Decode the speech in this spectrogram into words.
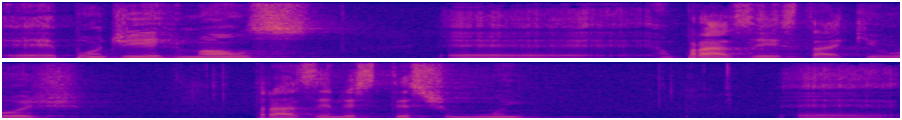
É, bom dia, irmãos. É, é um prazer estar aqui hoje, trazendo esse testemunho é,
